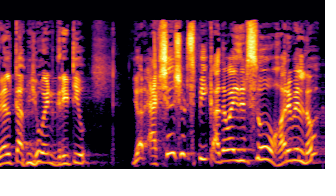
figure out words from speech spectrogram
welcome you and greet you. Your action should speak, otherwise, it's so horrible, no?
